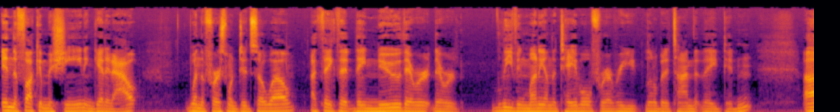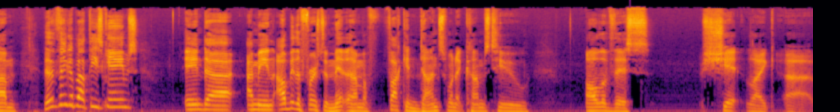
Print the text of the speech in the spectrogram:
in the fucking machine and get it out when the first one did so well. I think that they knew they were they were leaving money on the table for every little bit of time that they didn't. Um, the other thing about these games, and uh, I mean, I'll be the first to admit that I'm a fucking dunce when it comes to all of this shit like uh,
